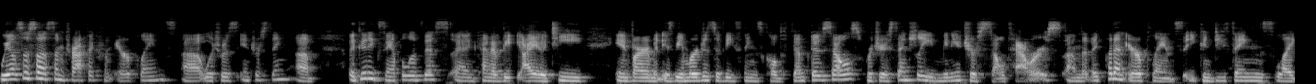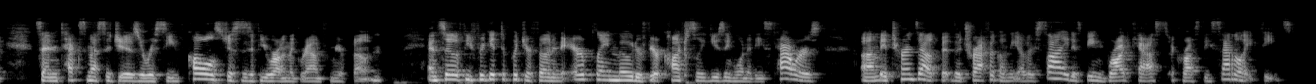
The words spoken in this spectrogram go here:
We also saw some traffic from airplanes, uh, which was interesting. Um, a good example of this and kind of the IoT environment is the emergence of these things called femtocells, which are essentially miniature cell towers um, that they put on airplanes that you can do things like send text messages or receive calls just as if you were on the ground from your phone. And so if you forget to put your phone into airplane mode or if you're consciously using one of these towers, um, it turns out that the traffic on the other side is being broadcast across these satellite feeds.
